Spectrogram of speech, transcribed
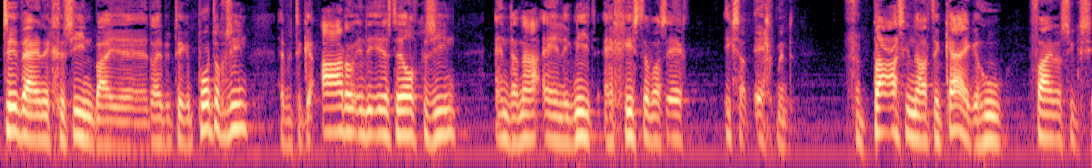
te weinig gezien. Bij, eh, dat heb ik tegen Porto gezien. heb ik tegen ADO in de eerste helft gezien. En daarna eigenlijk niet. En gisteren was echt... Ik zat echt met verbazing naar te kijken... hoe Feyenoord zich,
